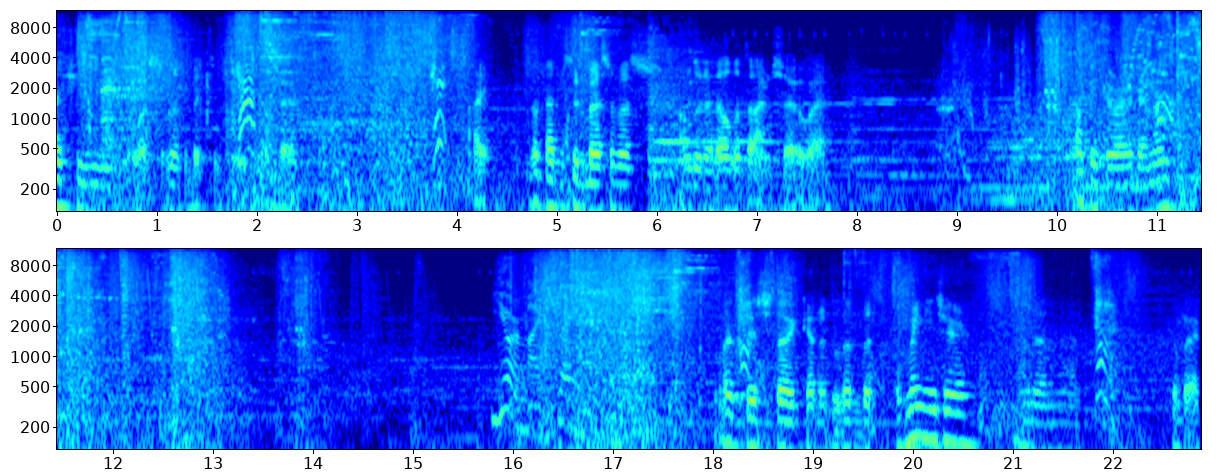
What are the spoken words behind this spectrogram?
Ah, she was a little bit too up there. I, that happens to the best of us. I'll do that all the time, so uh, I think you're right there, man. You're my trainer. Let's just uh, get a little bit of minions here, and then uh, go back.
